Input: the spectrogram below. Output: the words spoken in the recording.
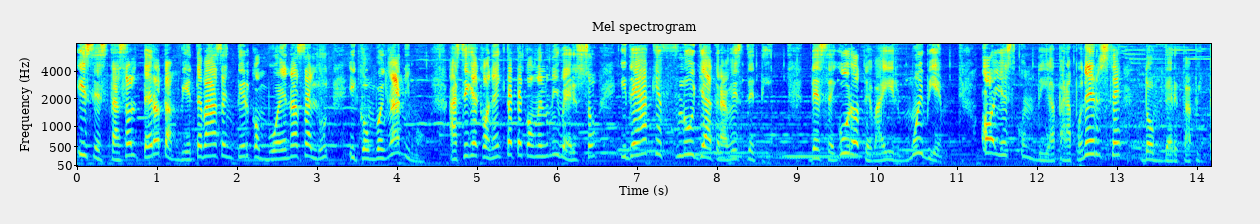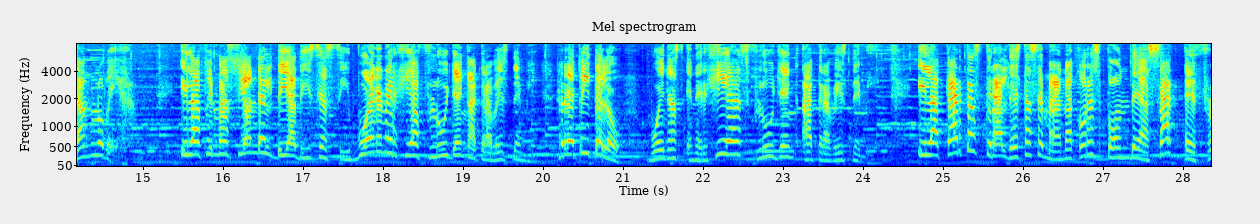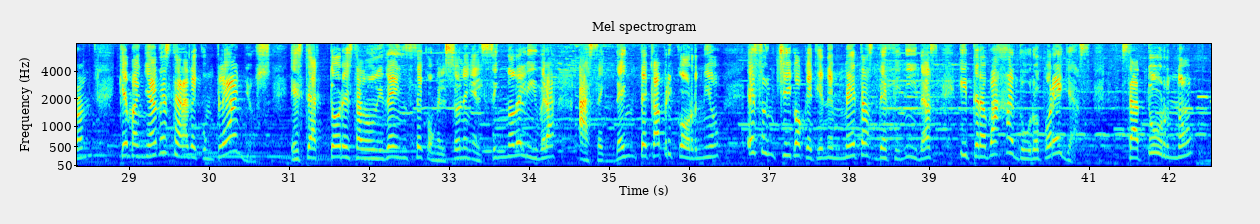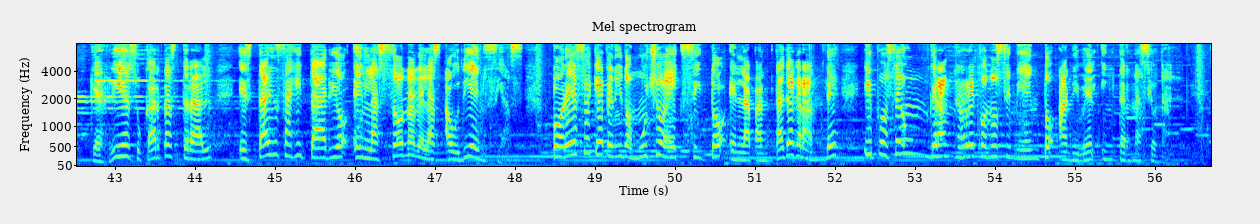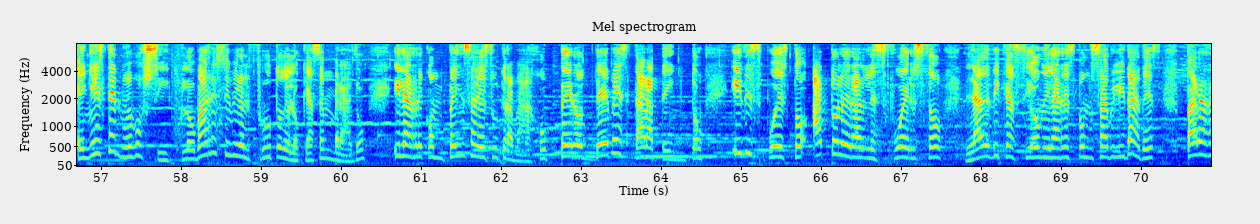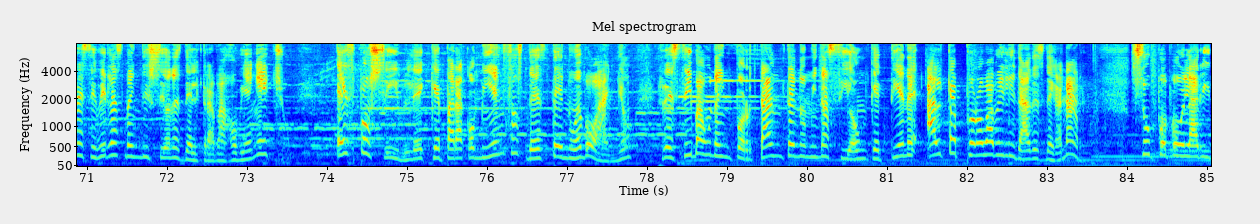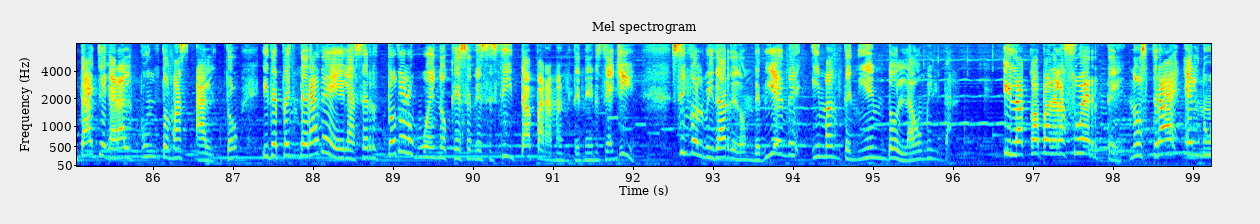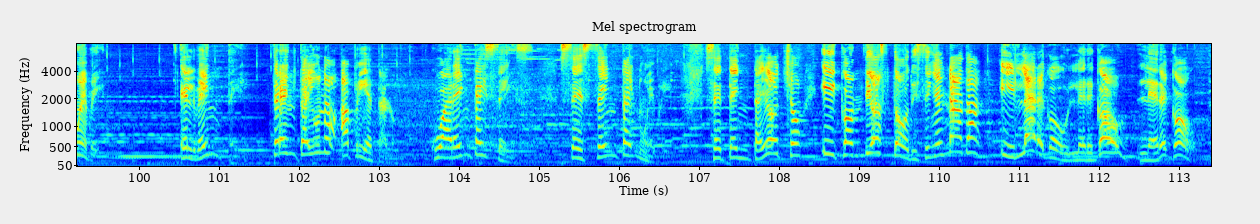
Y si estás soltero, también te vas a sentir con buena salud y con buen ánimo. Así que conéctate con el universo y deja que fluya a través de ti. De seguro te va a ir muy bien. Hoy es un día para ponerse donde el capitán lo vea. Y la afirmación del día dice así, buena energía fluyen a través de mí. Repítelo, buenas energías fluyen a través de mí. Y la carta astral de esta semana corresponde a Zac Efron, que mañana estará de cumpleaños. Este actor estadounidense con el sol en el signo de Libra, ascendente Capricornio, es un chico que tiene metas definidas y trabaja duro por ellas. Saturno que rige su carta astral, está en Sagitario en la zona de las audiencias. Por eso es que ha tenido mucho éxito en la pantalla grande y posee un gran reconocimiento a nivel internacional. En este nuevo ciclo va a recibir el fruto de lo que ha sembrado y la recompensa de su trabajo, pero debe estar atento y dispuesto a tolerar el esfuerzo, la dedicación y las responsabilidades para recibir las bendiciones del trabajo bien hecho. Es posible que para comienzos de este nuevo año reciba una importante nominación que tiene altas probabilidades de ganar su popularidad llegará al punto más alto y dependerá de él hacer todo lo bueno que se necesita para mantenerse allí, sin olvidar de dónde viene y manteniendo la humildad. Y la copa de la suerte nos trae el 9, el 20, 31, apriétalo, 46, 69. 78 y con Dios todo y sin el nada y let it go, let it go, let it go.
